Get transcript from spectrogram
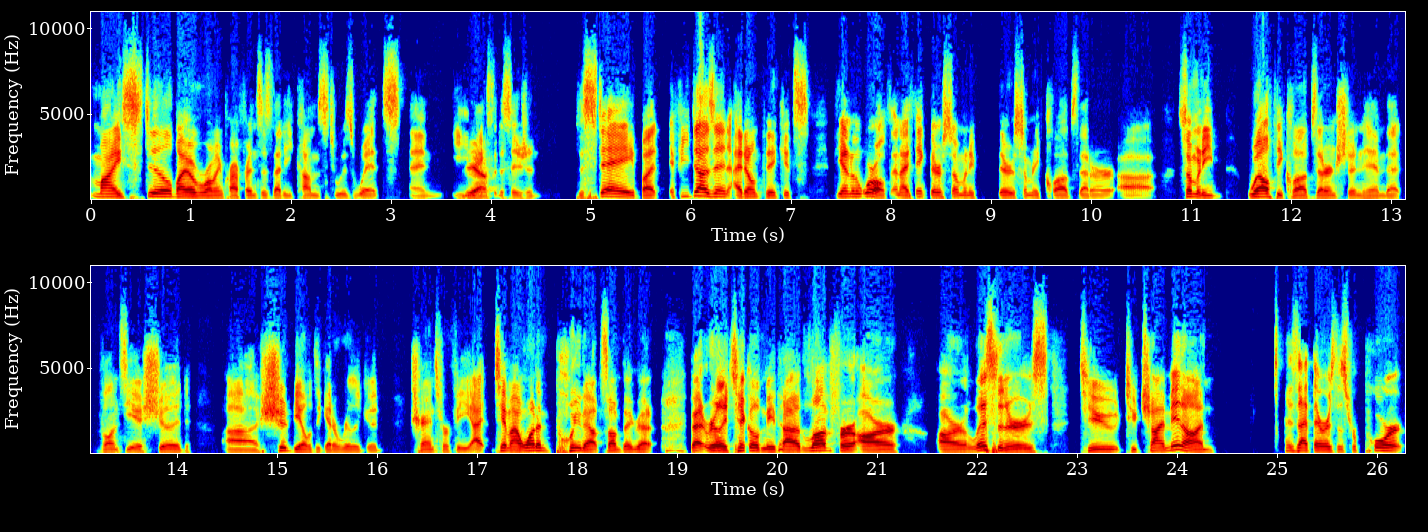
my still my overwhelming preference is that he comes to his wits and he yeah. makes the decision to stay. But if he doesn't, I don't think it's the end of the world. And I think there's so many there's so many clubs that are uh, so many wealthy clubs that are interested in him that Valencia should uh, should be able to get a really good transfer fee. I, Tim, I want to point out something that that really tickled me that I would love for our our listeners to to chime in on is that there was this report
